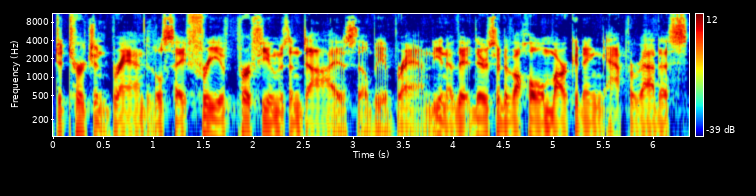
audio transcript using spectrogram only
detergent brand it'll say free of perfumes and dyes. There'll be a brand. You know, there, there's sort of a whole marketing apparatus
